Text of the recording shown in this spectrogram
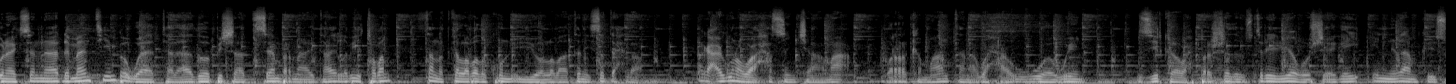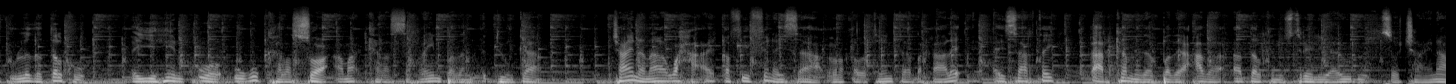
wanaagsan dhammaantiinba waa talaado bisha diseembarna ay tahay labiyo toban sannadka labada kun iyo labaatan iyo saddexda. Magacayguna waa xasan jaamac. Wararka maantana waxaa ugu waaweyn wasiirka waxbarashada austreeliya oo sheegay in nidaamka iskuullada dalku ay yihiin kuwa ugu kala sooc ama kala sarrayn badan adduunka. Chinana waxa ay khafiifinaysaa cunaqabataynta dhaqaale ee ay saartay qaar ka mida badeecada dalkan austreeliya ay u dhuufiso china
